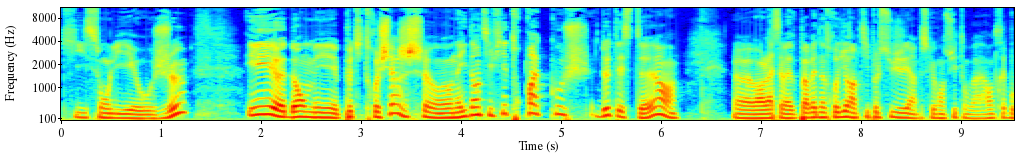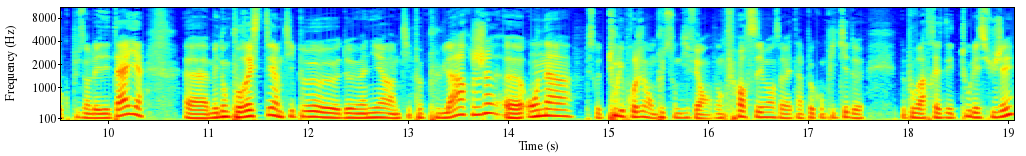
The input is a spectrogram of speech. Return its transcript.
qui sont liés au jeu? Et euh, dans mes petites recherches, euh, on a identifié trois couches de testeurs. Euh, alors là, ça va vous permettre d'introduire un petit peu le sujet, hein, parce qu'ensuite on va rentrer beaucoup plus dans les détails. Euh, mais donc pour rester un petit peu de manière un petit peu plus large, euh, on a, parce que tous les projets en plus sont différents, donc forcément ça va être un peu compliqué de, de pouvoir traiter tous les sujets.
